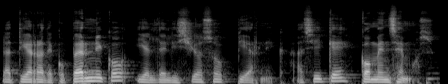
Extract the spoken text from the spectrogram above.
la tierra de Copérnico y el delicioso Piernik. Así que comencemos.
